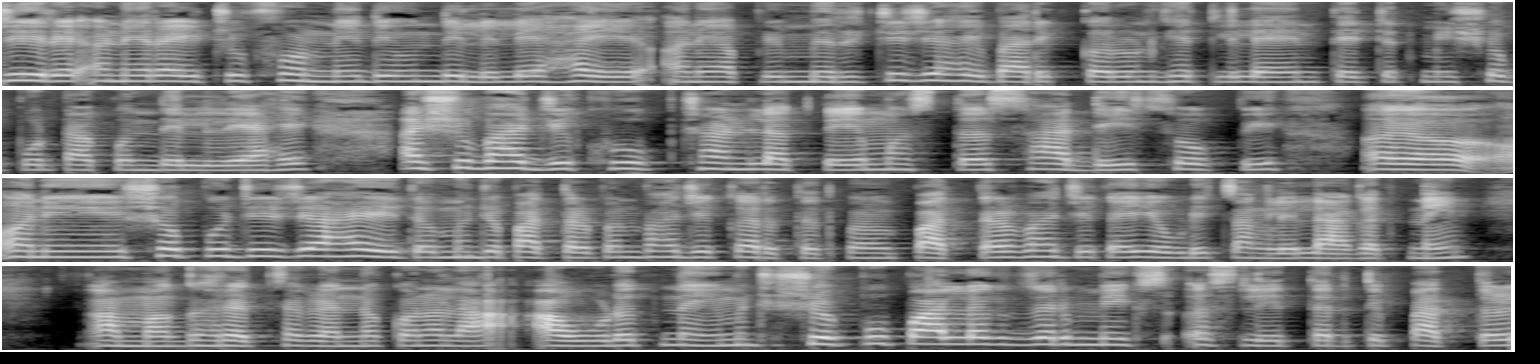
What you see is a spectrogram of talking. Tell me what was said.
जिरे आणि राईची फोडणी देऊन दिलेली आहे आणि आपली मिरची जी आहे बारीक करून घेतलेली आहे आणि त्याच्यात मी शेपू टाकून दिलेली आहे. अशी भाजी खूप छान लागते मस्त साधी सोपी. आणि शेपू जे जे आहे तर म्हणजे पातळ पण भाजी करतात पण पातळ भाजी काही एवढी चांगली लागत नाही. आम्हा घरात सगळ्यांना कोणाला आवडत नाही. म्हणजे शेपू पालक जर मिक्स असले तर ते पातळ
